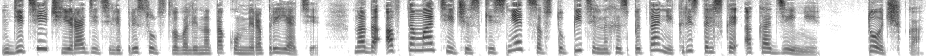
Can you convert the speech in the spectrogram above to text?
Детей, чьи родители присутствовали на таком мероприятии, надо автоматически снять со вступительных испытаний Кристальской академии. Точка.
